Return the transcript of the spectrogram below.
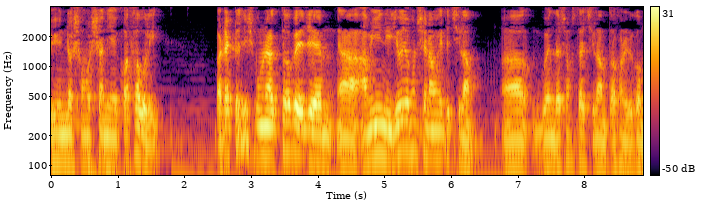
বিভিন্ন সমস্যা নিয়ে কথা বলি। বাট একটা জিনিস মনে রাখতে হবে যে আমি নিজেও যখন সেনাবাহিনীতে ছিলাম গোয়েন্দা সংস্থায় ছিলাম, তখন এরকম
